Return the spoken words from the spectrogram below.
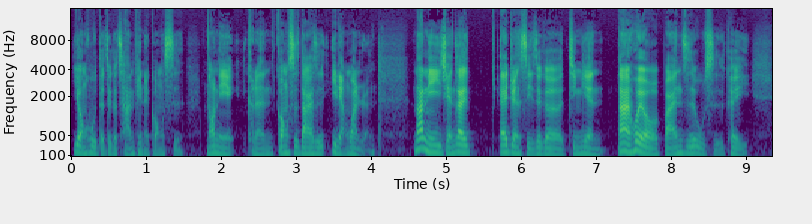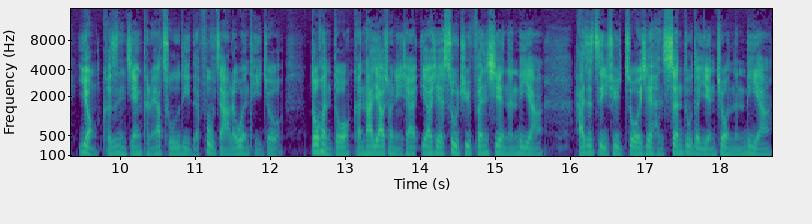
用户的这个产品的公司。然后你可能公司大概是一两万人，那你以前在 agency 这个经验，当然会有百分之五十可以用，可是你今天可能要处理的复杂的问题就多很多，可能他要求你一下要一些数据分析的能力啊，还是自己去做一些很深度的研究能力啊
